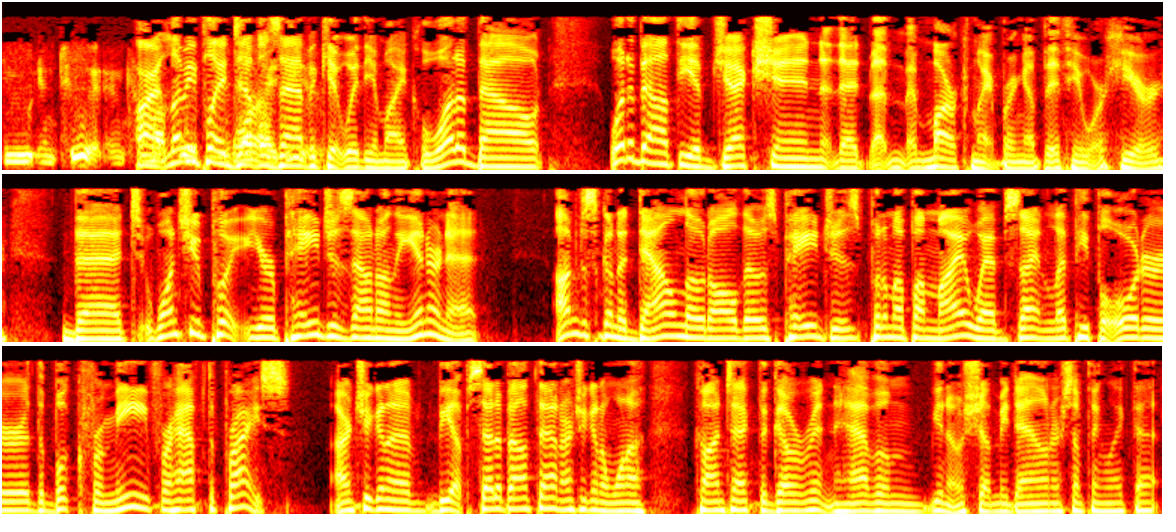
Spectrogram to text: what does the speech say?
to intuit and come All right, let me play devil's advocate with you, Michael. What about what about the objection that uh, Mark might bring up if he were here that once you put your pages out on the internet, I'm just going to download all those pages, put them up on my website, and let people order the book from me for half the price. Aren't you going to be upset about that? Aren't you going to want to contact the government and have them, you know, shut me down or something like that?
